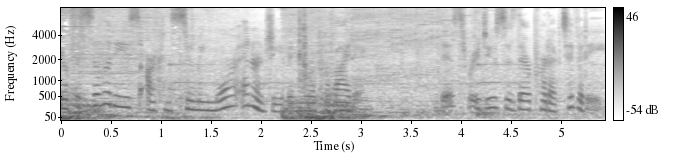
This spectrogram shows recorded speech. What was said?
Your facilities are consuming more energy than you are providing. This reduces their productivity.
